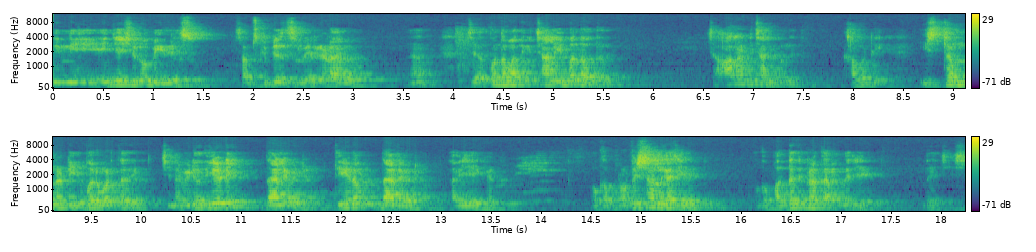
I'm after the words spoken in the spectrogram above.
దీన్ని ఏం చేసిరో మీకు తెలుసు. సబ్స్క్రిప్షన్స్ పెరగడాలు కొంతమందికి చాలా ఇబ్బంది అవుతుంది. చాలా అంటే చాలా ఇబ్బంది అవుతుంది. కాబట్టి ఇష్టం ఉన్నట్టు ఎవరు పడుతుంది చిన్న వీడియో తీయండి దాంట్లో పెట్టండి. తీయడం దాంట్లో పెట్టడం. అవి చేయకండి. ఒక ప్రొఫెషనల్గా చేయండి. ఒక పద్ధతి ప్రకారంగా చేయండి. దయచేసి.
